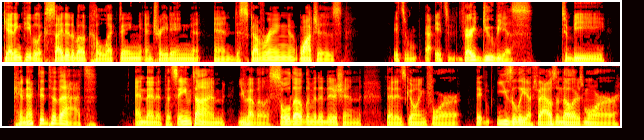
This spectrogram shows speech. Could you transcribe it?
getting people excited about collecting and trading and discovering watches. It's it's very dubious to be connected to that and then at the same time you have a sold out limited edition that is going for easily a thousand dollars more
